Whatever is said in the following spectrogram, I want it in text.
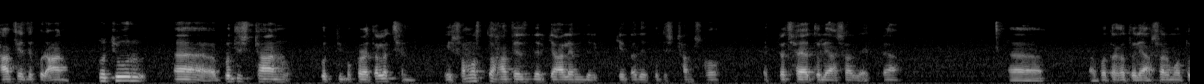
হাফেজে কোরআন, প্রচুর প্রতিষ্ঠান কর্তৃপক্ষরা চালাচ্ছেন। এই সমস্ত হাফেজদেরকে, আলেমদেরকে, তাদের প্রতিষ্ঠান সহ একটা ছায়াতলে আসার একটা, আহ পতাকা তলে আসার মতো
